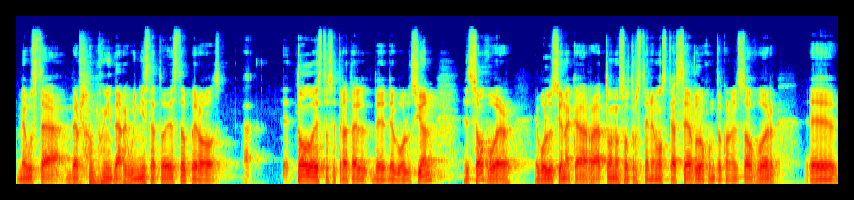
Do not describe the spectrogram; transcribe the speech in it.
me gusta verlo muy darwinista todo esto, pero ah, eh, todo esto se trata de, evolución. El software evoluciona cada rato, nosotros tenemos que hacerlo junto con el software. Eh,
